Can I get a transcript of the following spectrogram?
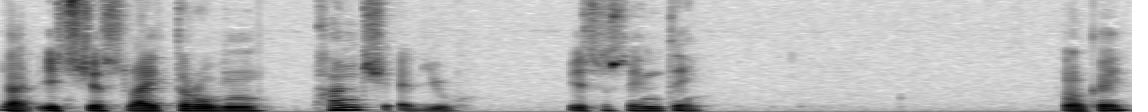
that it's just like throwing punch at you. It's the same thing. Okay?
